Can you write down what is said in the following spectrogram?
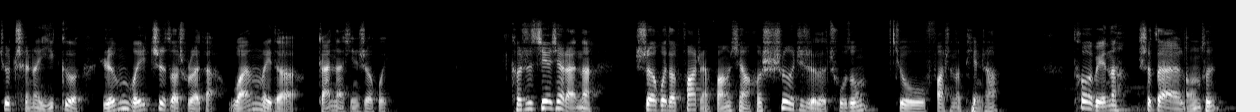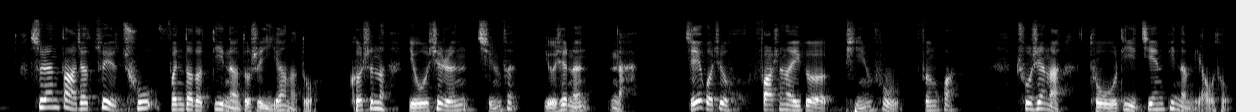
就成了一个人为制造出来的完美的橄榄型社会。可是接下来呢，社会的发展方向和设计者的初衷就发生了偏差，特别呢是在农村，虽然大家最初分到的地呢都是一样的多，可是呢有些人勤奋，有些人懒，结果就发生了一个贫富分化，出现了土地兼并的苗头，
